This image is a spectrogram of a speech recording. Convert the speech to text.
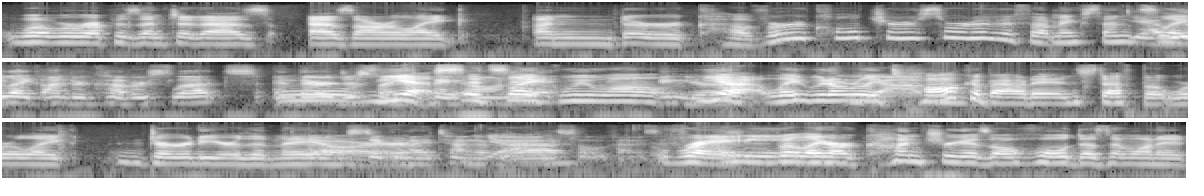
what we're represented as as our like undercover culture, sort of, if that makes sense. yeah, we like undercover sluts, and they're just like, yes, they it's like it, we won't. Yeah, like we don't really Yeah. talk about it and stuff, but we're like dirtier than they I'm are. sticking my tongue up your asshole, kind of situation. Right, I mean- but like our country as a whole doesn't want to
